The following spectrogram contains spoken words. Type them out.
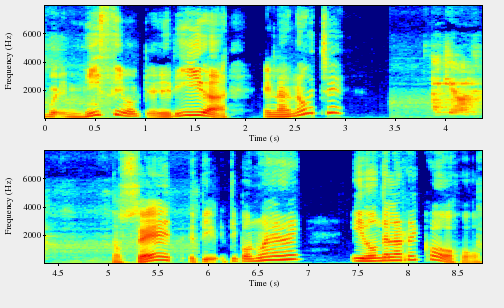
Buenísimo, querida. ¿En la noche? ¿A qué hora? No sé, ti- tipo nueve. ¿Y dónde la recojo?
